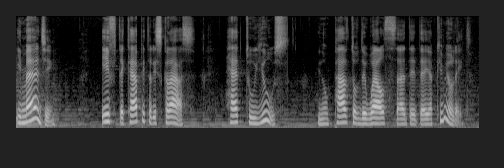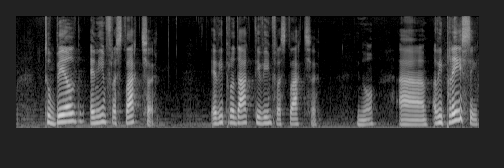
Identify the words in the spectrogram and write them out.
Imagine if the capitalist class had to use you know, part of the wealth that they accumulate to build an infrastructure, a reproductive infrastructure, you know, uh, replacing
